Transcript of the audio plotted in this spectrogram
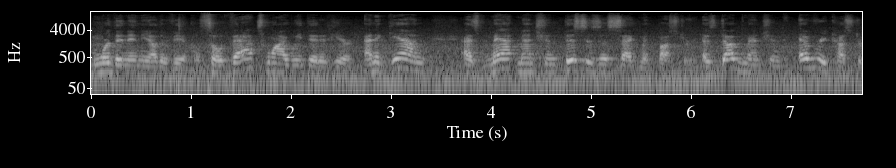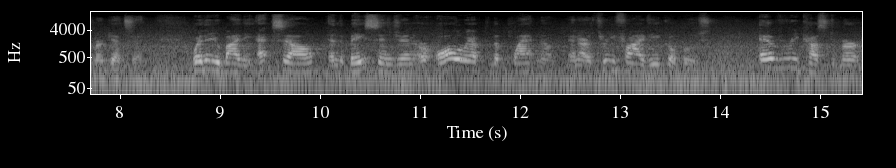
more than any other vehicle. So that's why we did it here. And again, as Matt mentioned, this is a segment buster. As Doug mentioned, every customer gets it. Whether you buy the XL and the base engine or all the way up to the Platinum and our 3.5 EcoBoost, every customer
